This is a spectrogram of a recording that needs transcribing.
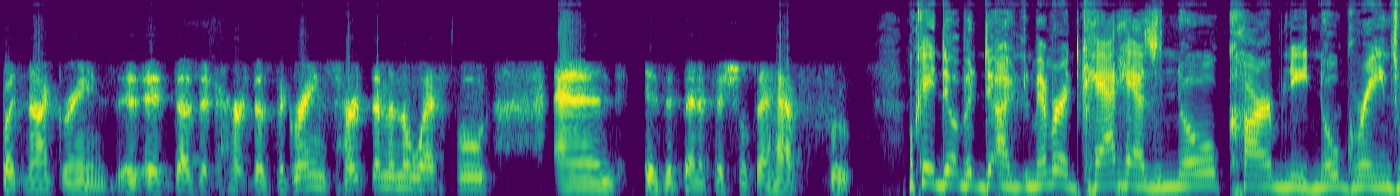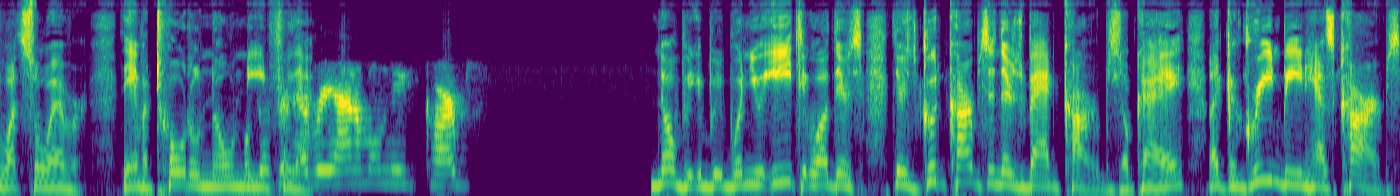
but not grains. It, it does it hurt? Does the grains hurt them in the wet food? And is it beneficial to have fruit? Okay, do- but uh, remember, a cat has no carb need, no grains whatsoever. They have a total no Well, need for that. every animal need carbs? No, but, when you eat, well, there's there's good carbs and there's bad carbs. Okay, like a green bean has carbs,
